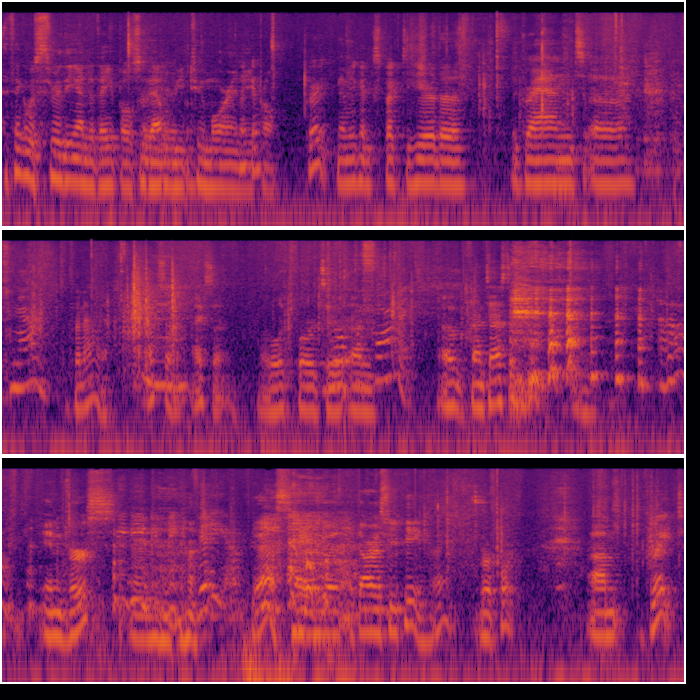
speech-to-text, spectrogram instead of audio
I think it was through the end of April, so that would be two more in Okay. April. great, then we can expect to hear the, the grand, uh, Finale. finale. Excellent, excellent. Well, we'll look forward to, We'll um, perform it. oh, fantastic. Oh, In verse. maybe you can make a video. Yes, uh, the, the RSVP, right, report. Um, great,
